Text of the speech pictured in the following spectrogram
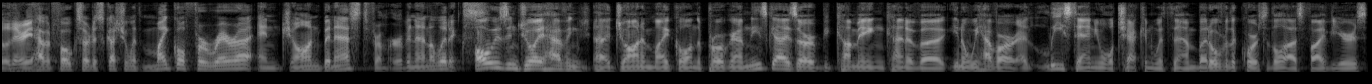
So there you have it, folks. Our discussion with Michael Ferreira and John Benest from Urban Analytics. Always enjoy having uh, John and Michael on the program. These guys are becoming kind of a, you know, we have our at least annual check in with them, but over the course of the last five years,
